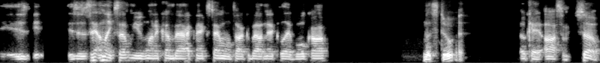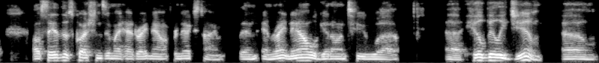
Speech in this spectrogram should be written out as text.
is it, does it sound like something you want to come back next time? We'll talk about Nikolai Volkoff. Let's do it. Okay, awesome. So I'll save those questions in my head right now for next time. And and right now we'll get on to uh, uh, Hillbilly Jim. Um,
